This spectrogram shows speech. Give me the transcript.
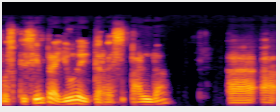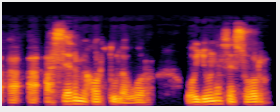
pues que siempre ayuda y te respalda a, hacer mejor tu labor. Oye, un asesor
